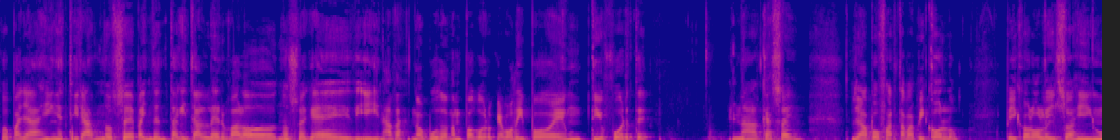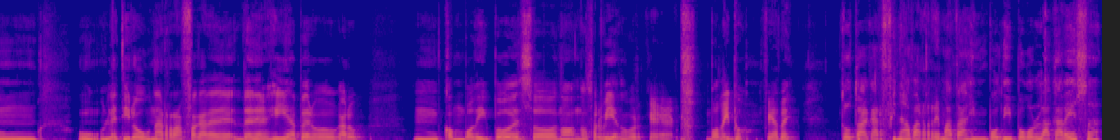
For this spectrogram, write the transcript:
fue para allá estirándose para intentar quitarle el valor, no sé qué. Y, nada, no pudo tampoco, porque Bodipo es un tío fuerte. Nada que hacer. Ya pues faltaba Piccolo. Piccolo le hizo ahí un le tiró una ráfaga de, energía, pero claro, mm, con Bodipo eso no, servía, ¿no? Porque Bodipo, fíjate. Total, que al final va a rematar en Bodipo con la cabeza,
